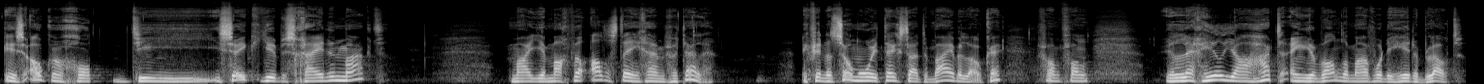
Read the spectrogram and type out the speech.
is ook een God die zeker je bescheiden maakt. Maar je mag wel alles tegen hem vertellen. Ik vind dat zo'n mooie tekst uit de Bijbel ook. Hè? Van, van, leg heel je hart en je wandel maar voor de Heer bloot.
